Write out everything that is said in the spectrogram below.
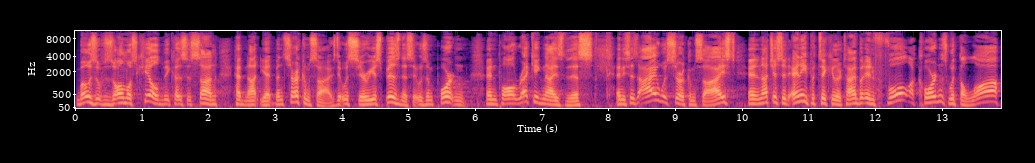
Moses was almost killed because his son had not yet been circumcised. It was serious business. It was important. And Paul recognized this. And he says, I was circumcised, and not just at any particular time, but in full accordance with the law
